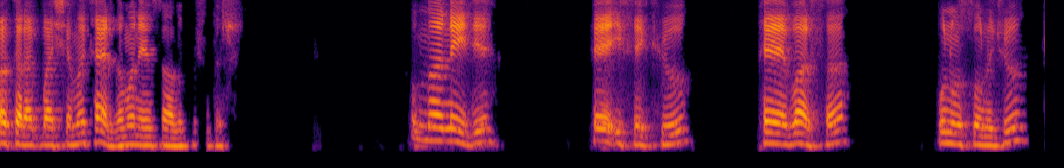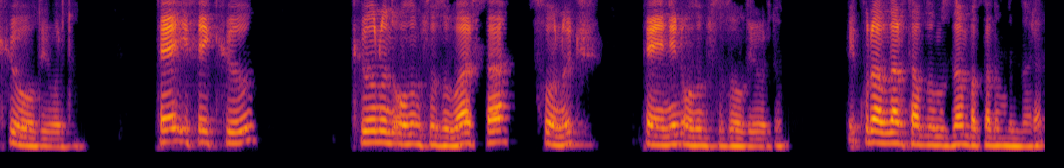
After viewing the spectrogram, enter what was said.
bakarak başlamak her zaman en sağlıklısıdır. Bunlar neydi? P ise Q, P varsa bunun sonucu Q oluyordu. P ise Q, Q'nun olumsuzu varsa sonuç P'nin olumsuzu oluyordu. Bir kurallar tablomuzdan bakalım bunlara.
